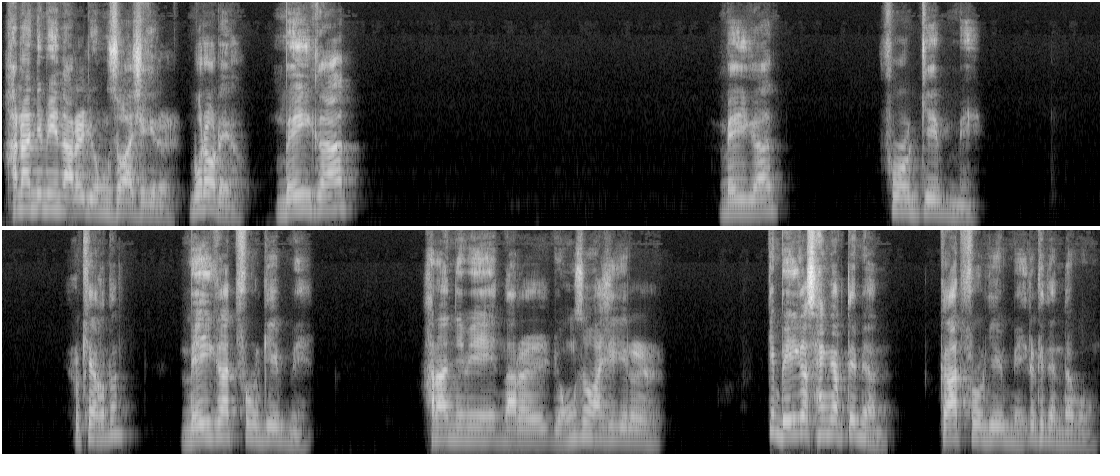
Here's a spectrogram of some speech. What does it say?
하나님이 나를 용서하시기를 뭐라 그래요? May God May God forgive me. 이렇게 하거든. May God forgive me. 하나님이 나를 용서하시기를 may가 생략되면 God forgive me 이렇게 된다고.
